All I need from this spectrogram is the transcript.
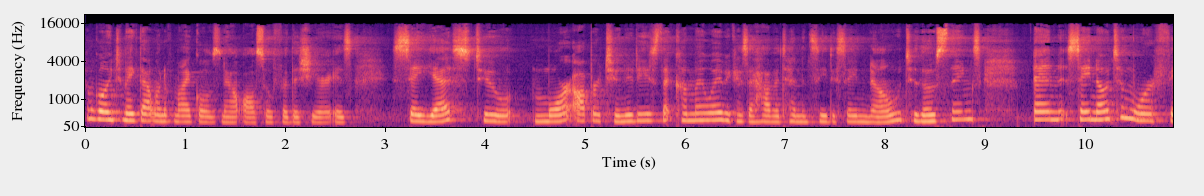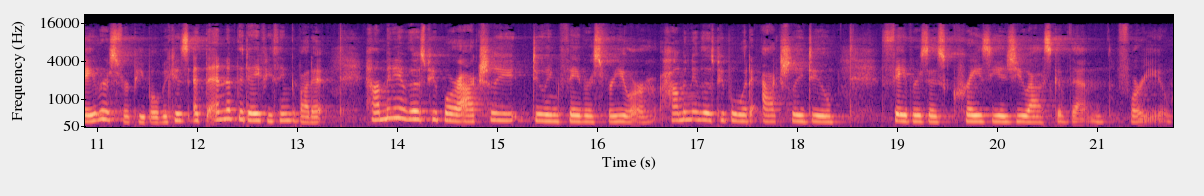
I'm going to make that one of my goals now also for this year is say yes to more opportunities that come my way because I have a tendency to say no to those things and say no to more favors for people because at the end of the day, if you think about it, how many of those people are actually doing favors for you or how many of those people would actually do favors as crazy as you ask of them for you?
